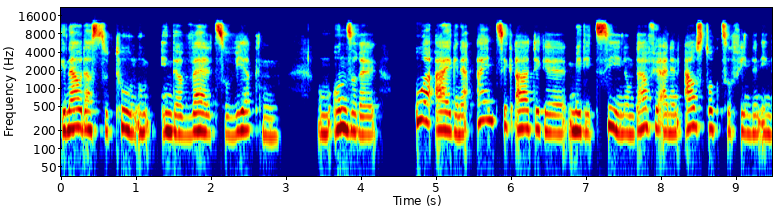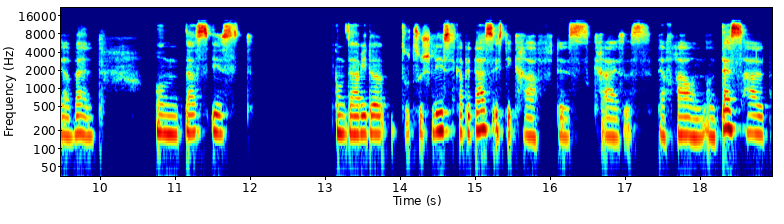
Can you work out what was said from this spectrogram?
genau das zu tun, um in der Welt zu wirken, um unsere ureigene, einzigartige Medizin, um dafür einen Ausdruck zu finden in der Welt. Und das ist um da wieder zu, zu schließen, ich glaube, das ist die Kraft des Kreises der Frauen. Und deshalb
